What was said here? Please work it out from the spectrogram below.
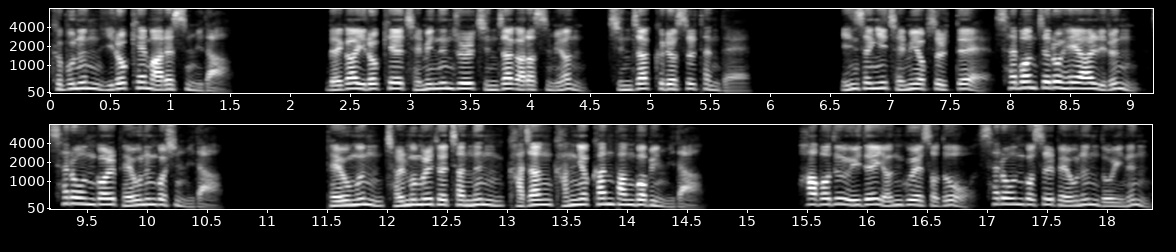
그분은 이렇게 말했습니다. 내가 이렇게 재밌는 줄 진작 알았으면 진작 그렸을 텐데. 인생이 재미없을 때 세 번째로 해야 할 일은 새로운 걸 배우는 것입니다. 배움은 젊음을 되찾는 가장 강력한 방법입니다. 하버드 의대 연구에서도 새로운 것을 배우는 노인은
